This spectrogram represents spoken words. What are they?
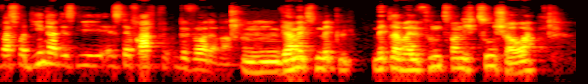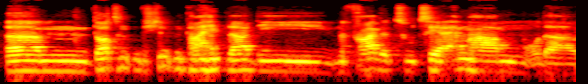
was verdient hat, ist, die, ist der Frachtbeförderer. Mhm, wir haben jetzt mit, mittlerweile 25 Zuschauer. Ähm, dort sind bestimmt ein paar Händler, die eine Frage zu CRM haben oder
